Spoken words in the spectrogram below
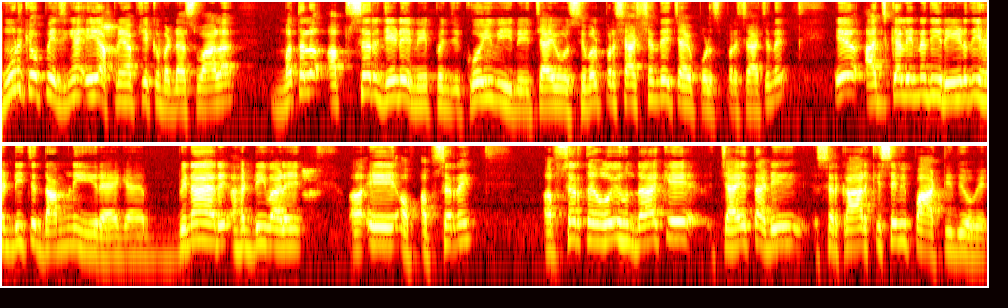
ਹੁਣ ਕਿਉਂ ਭੇਜੀਆਂ? ਇਹ ਆਪਣੇ ਆਪ 'ਚ ਇੱਕ ਵੱਡਾ ਸਵਾਲ ਆ। ਮਤਲਬ ਅਫਸਰ ਜਿਹੜੇ ਨੇ, ਪੰਜ- ਕੋਈ ਵੀ ਨੇ, ਚਾਹੇ ਉਹ ਸਿਵਲ ਪ੍ਰਸ਼ਾਸਨ ਦੇ, ਚਾਹੇ ਪੁਲਿਸ ਪ੍ਰਸ਼ਾਸਨ ਦੇ ਇਹ ਅੱਜ ਕੱਲ ਇਹਨਾਂ ਦੀ ਰੀੜ ਦੀ ਹੱਡੀ 'ਚ ਦਮ ਨਹੀਂ ਰਹਿ ਗਿਆ। ਬਿਨਾਂ ਹੱਡੀ ਵਾਲੇ ਇਹ ਅਫਸਰ ਨੇ। ਅਫਸਰ ਤੇ ਉਹੀ ਹੁੰਦਾ ਕਿ ਚਾਹੇ ਤੁਹਾਡੀ ਸਰਕਾਰ ਕਿਸੇ ਵੀ ਪਾਰਟੀ ਦੀ ਹੋਵੇ,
